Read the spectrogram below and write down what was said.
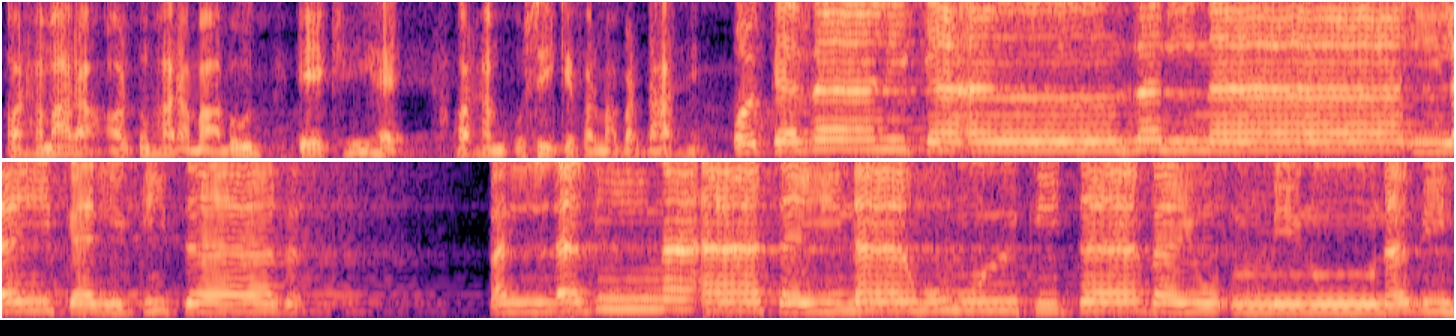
اور ہمارا اور تمہارا معبود ایک ہی ہے۔ اور ہم اسی کے فرما بردار ہیں۔ وكذلك أنزلنا إليك الكتاب فالذين آتيناهم الكتاب يؤمنون به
